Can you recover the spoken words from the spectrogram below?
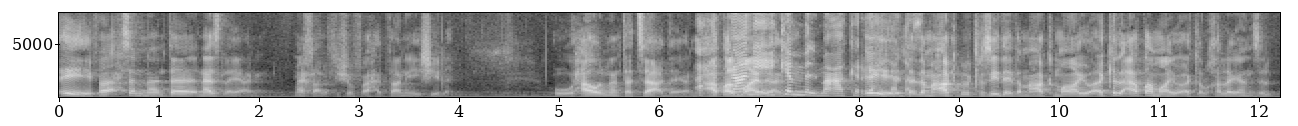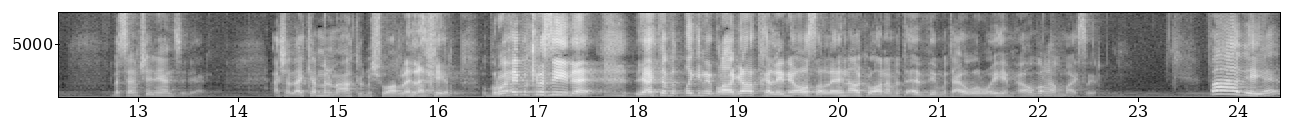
اي فاحسن أنت نازله يعني. ما يخالف يشوف أحد ثاني يشيله. وحاول ان أنت تساعده يعني. عطى الماي عندك. يكمل معاك الرحلة اي أنت إذا. معاك بالكرسيده إذا معاك ماي واكل عطى ماي واكل وخله ينزل. بس أهم شيء ينزل يعني. عشان لا يكمل معاك المشوار للأخير. بروحي بكرسيده يا تبي تطقني طراقات خليني أوصل لهناك وأنا متأذي متعور وجهي محمر هم ما يصير. فهذه هي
